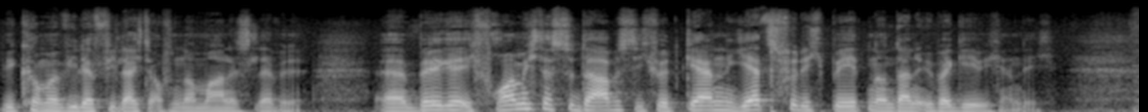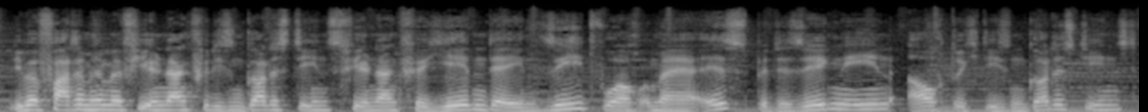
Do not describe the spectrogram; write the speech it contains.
Wie kommen wir wieder vielleicht auf ein normales Level? Äh, Bilge, ich freue mich, dass du da bist. Ich würde gerne jetzt für dich beten und dann übergebe ich an dich. Lieber Vater im Himmel, vielen Dank für diesen Gottesdienst. Vielen Dank für jeden, der ihn sieht, wo auch immer er ist. Bitte segne ihn auch durch diesen Gottesdienst.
